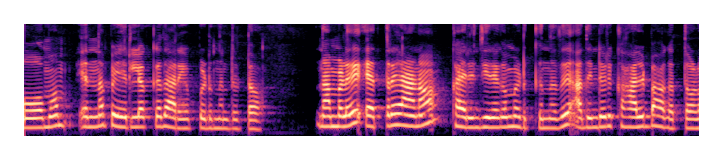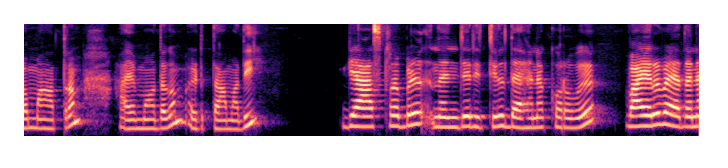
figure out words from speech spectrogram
ഓമം എന്ന പേരിലൊക്കെ ഇത് അറിയപ്പെടുന്നുണ്ട് കേട്ടോ നമ്മൾ എത്രയാണോ കരിഞ്ജീരകം എടുക്കുന്നത് അതിന്റെ ഒരു കാൽ ഭാഗത്തോളം മാത്രം അയമോദകം എടുത്താൽ മതി. ഗ്യാസ് ട്രബിൾ നെഞ്ചരിച്ചിൽ ദഹനക്കുറവ് വയറുവേദന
